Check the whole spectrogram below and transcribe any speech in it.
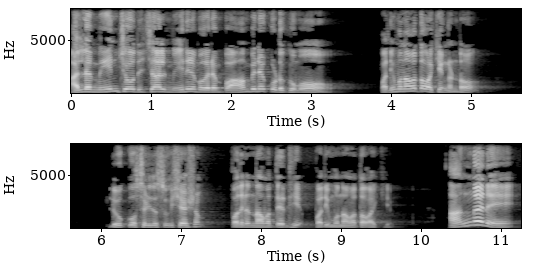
അല്ല മീൻ ചോദിച്ചാൽ മീനിന് പകരം പാമ്പിനെ കൊടുക്കുമോ? പതിമൂന്നാമത്തെ വാക്യം കണ്ടോ? ലൂക്കോസ് എഴുതിയ സുവിശേഷം പതിനൊന്നാമത്തെ അധ്യയം പതിമൂന്നാമത്തെ വാക്യം. അങ്ങനെ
